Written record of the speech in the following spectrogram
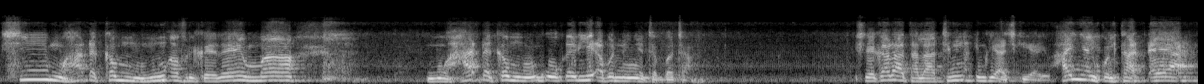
Shi mu haɗa kanmu mu afirka na yamma mu haɗa kanmu ƙoƙari abin nan ya tabbata. Shekara talatin in a ciki a hanyar kulta ɗaya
